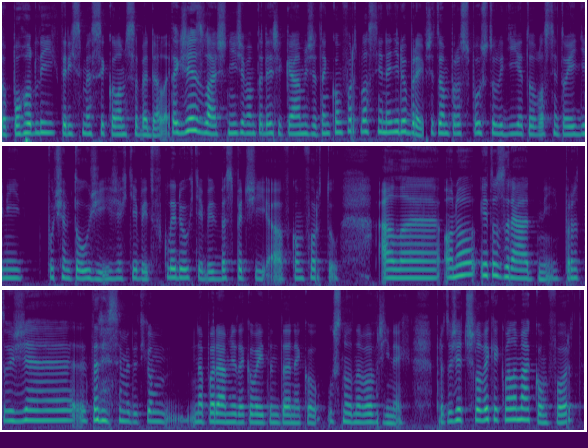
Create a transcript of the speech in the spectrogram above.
to pohodlí, který jsme si kolem sebe dali. Takže je zvláštní, že vám tady říkám, že ten komfort vlastně není dobrý. Přitom pro spoustu lidí je to vlastně to jediný po čem touží, že chtějí být v klidu, chtějí být v bezpečí a v komfortu. Ale ono je to zrádný, protože tady se mi teď napadá mě takovej ten ten jako usnout na vavřínech. Protože člověk, jakmile má komfort,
